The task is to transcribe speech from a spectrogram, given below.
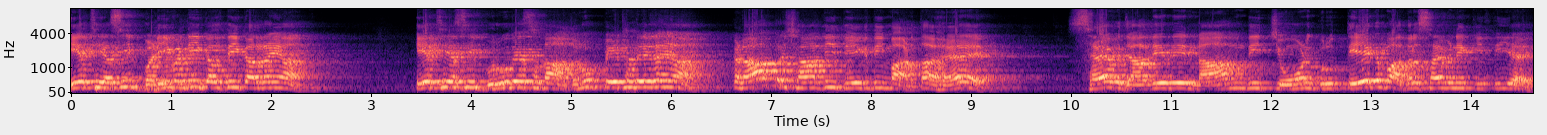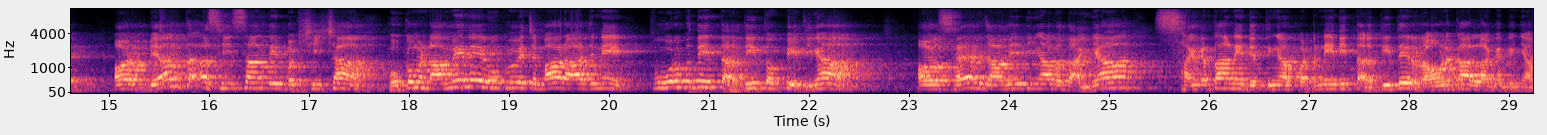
ਇੱਥੇ ਅਸੀਂ ਬੜੀ ਵੱਡੀ ਗਲਤੀ ਕਰ ਰਹੇ ਹਾਂ। ਇੱਥੇ ਅਸੀਂ ਗੁਰੂ ਦੇ ਸਿਧਾਂਤ ਨੂੰ ਪਿੱਠ ਦੇ ਰਹੇ ਹਾਂ। ਕੜਾ ਪ੍ਰਸ਼ਾਦ ਦੀ ਦੇਗ ਦੀ ਮਾਨਤਾ ਹੈ। ਸਹਿਬਜ਼ਾਦੇ ਦੇ ਨਾਮ ਦੀ ਚੋਣ ਗੁਰੂ ਤੇਗ ਬਹਾਦਰ ਸਾਹਿਬ ਨੇ ਕੀਤੀ ਹੈ ਔਰ ਬੇਅੰਤ ਅਸੀਸਾਂ ਤੇ ਬਖਸ਼ੀਸ਼ਾਂ, ਹੁਕਮਨਾਮੇ ਦੇ ਰੂਪ ਵਿੱਚ ਮਹਾਰਾਜ ਨੇ ਪੂਰਬ ਦੀ ਧਰਤੀ ਤੋਂ ਭੇਜੀਆਂ। ਔਰ ਸਾਹਿਬਜ਼ਾਦੇ ਦੀਆਂ ਵਧਾਈਆਂ ਸੰਗਤਾਂ ਨੇ ਦਿੱਤੀਆਂ, ਪਟਨੇ ਦੀ ਧਰਤੀ ਤੇ ਰੌਣਕਾਂ ਲੱਗ ਗਈਆਂ,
